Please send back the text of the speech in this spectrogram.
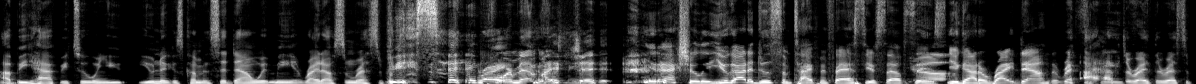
I'd be happy to when you you niggas come and sit down with me and write out some recipes and Right. format my I mean, shit. It actually, you got to do some typing fast yourself, sis. Yeah. You got to write down the recipes I have to write the recipe.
